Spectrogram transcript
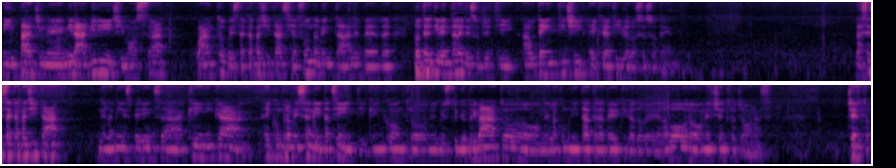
in pagine mirabili ci mostra quanto questa capacità sia fondamentale per poter diventare dei soggetti autentici e creativi allo stesso tempo. La stessa capacità, nella mia esperienza clinica, è compromessa nei pazienti che incontro nel mio studio privato, o nella comunità terapeutica dove lavoro o nel centro Jonas. Certo,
